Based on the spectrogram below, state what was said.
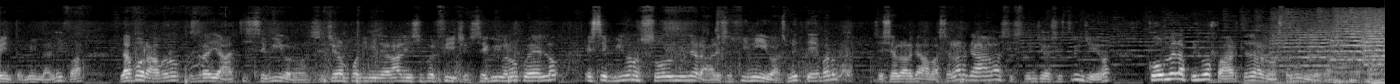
Anni fa, lavoravano sdraiati, seguivano, se c'era un po' di minerale in superficie, seguivano quello e seguivano solo il minerale, se finiva smettevano, se si allargava si allargava, si stringeva si stringeva, come la prima parte della nostra miniera.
